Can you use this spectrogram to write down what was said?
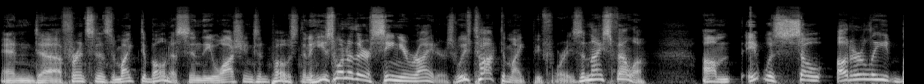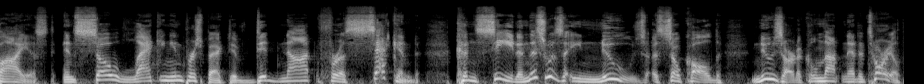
and uh, for instance, Mike DeBonis in the Washington Post, and he's one of their senior writers. We've talked to Mike before. He's a nice fellow. Um, it was so utterly biased and so lacking in perspective, did not for a second concede. And this was a news, a so-called news article, not an editorial.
